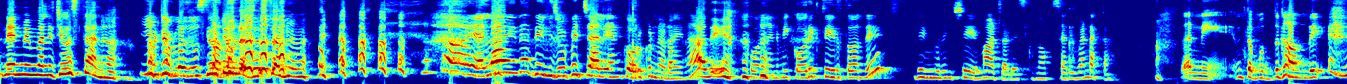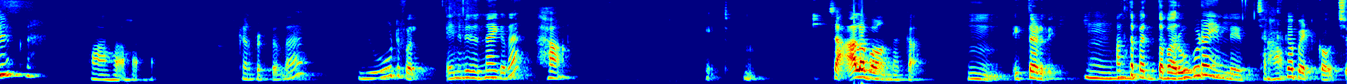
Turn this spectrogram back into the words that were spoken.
నేను మిమ్మల్ని చూస్తాను. యూట్యూబ్లో యూట్యూబ్లో చూస్తాను మిమ్మల్ని. ఎలా అయినా దీన్ని చూపించాలి అని కోరుకున్నాడు ఆయన. అది. మీ కోరిక తీరుతోంది. దీని గురించి మాట్లాడేసుకుందాం ఒకసారి ఇవ్వండి అక్క. దాన్ని ఇంత ముద్దుగా ఉంది. కనపడుతుందా? బ్యూటిఫుల్. ఎనిమిది ఉన్నాయి కదా. చాలా బాగుంది అక్క. ఇత్తడిది. అంత పెద్ద బరువు కూడా ఏం లేదు. చక్కగా పెట్టుకోవచ్చు.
